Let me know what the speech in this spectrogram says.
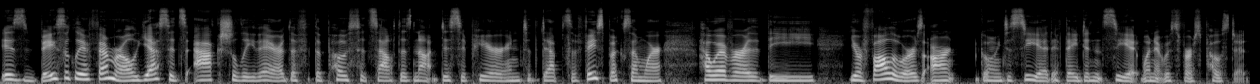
is basically ephemeral. Yes, it's actually there. The, the post itself does not disappear into the depths of Facebook somewhere. However, the your followers aren't going to see it if they didn't see it when it was first posted.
